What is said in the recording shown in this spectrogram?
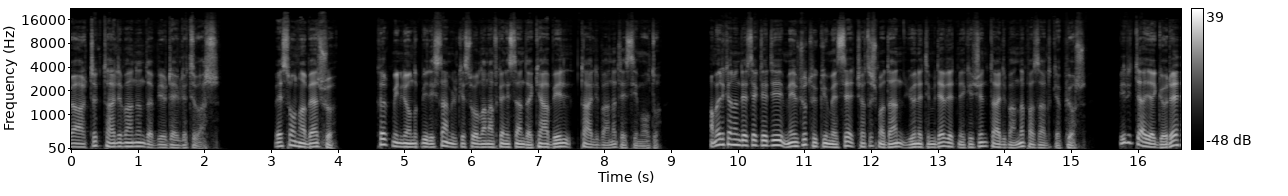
Ve artık Taliban'ın da bir devleti var. Ve son haber şu. 40 milyonluk bir İslam ülkesi olan Afganistan'da Kabil Taliban'a teslim oldu. Amerika'nın desteklediği mevcut hükümetse çatışmadan yönetimi devretmek için Taliban'la pazarlık yapıyor. Bir iddiaya göre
